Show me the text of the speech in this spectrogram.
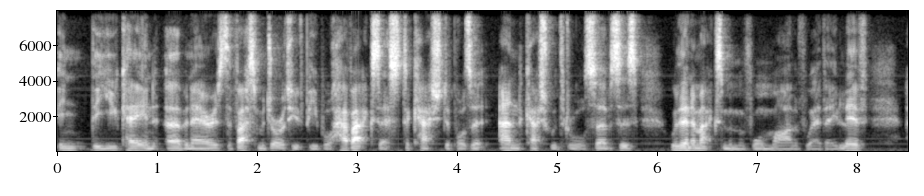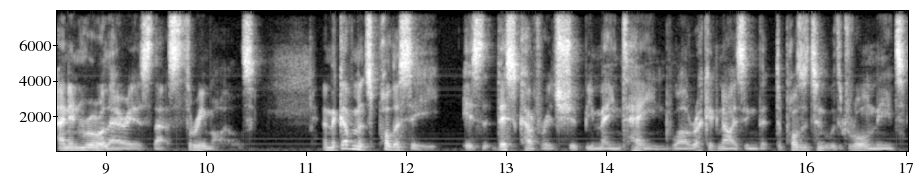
in the UK and urban areas, the vast majority of people have access to cash deposit and cash withdrawal services within a maximum of one mile of where they live, and in rural areas, that's three miles. And the government's policy is that this coverage should be maintained while recognising that deposit and withdrawal needs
